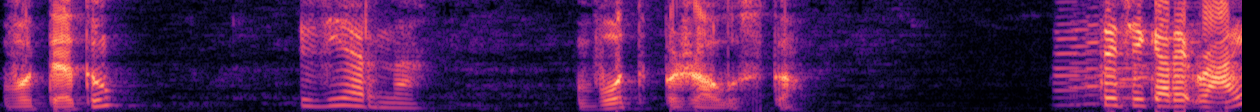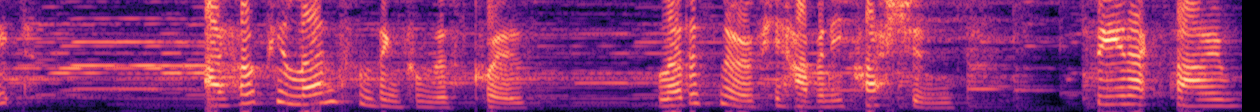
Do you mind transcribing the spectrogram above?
Вот эту? Верно. Вот, пожалуйста. Did you get it right? I hope you learned something from this quiz. Let us know if you have any questions. See you next time.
